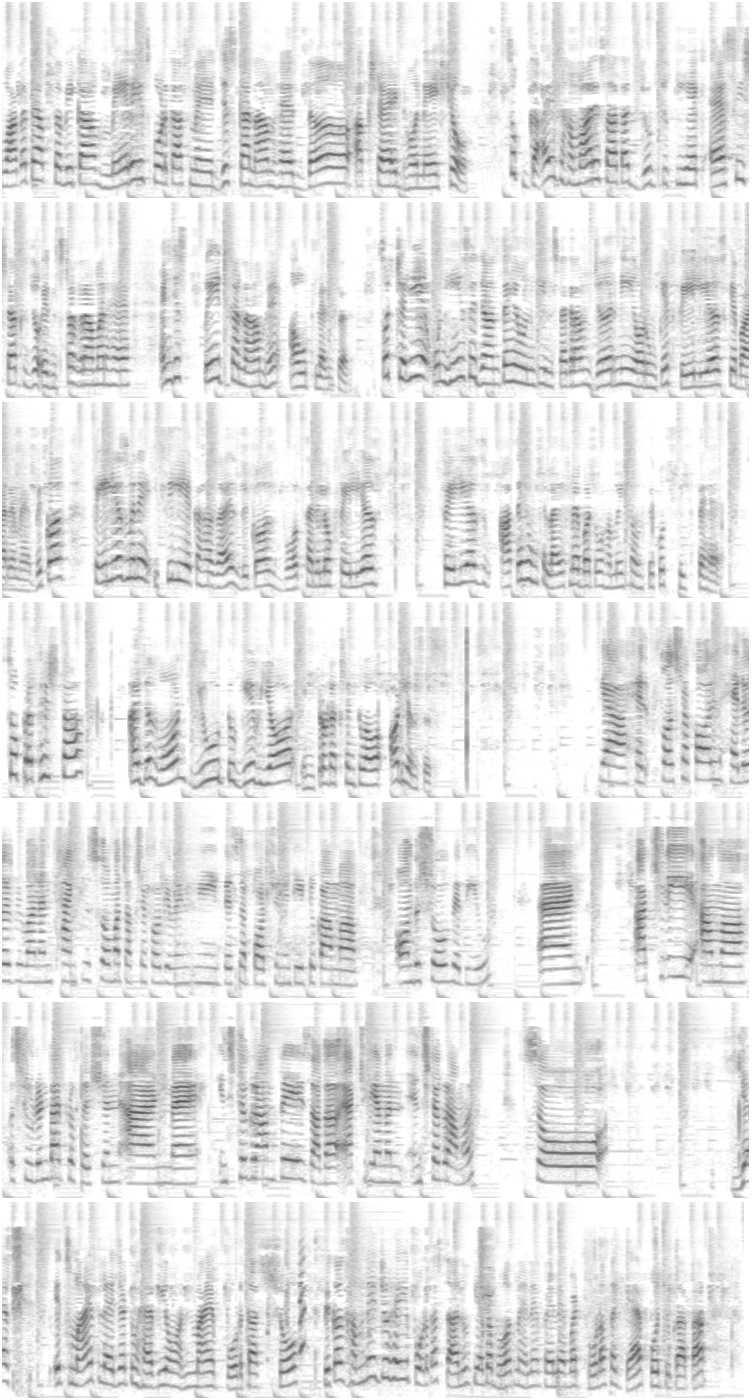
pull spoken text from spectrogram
स्वागत है आप सभी का मेरे इस पॉडकास्ट में जिसका नाम है the Akshay Dhone show. So guys हमारे साथ आज जुड़ चुकी है एक ऐसी शख्स जो इंस्टाग्रामर है एंड जिस पेज का नाम है आउटलेंसर तो चलिए उन्हीं से जानते हैं उनकी इंस्टाग्राम जर्नी और उनके फेलियर्स के बारे में। बिकॉज़ फेलियर्स मैंने इसीलिए कहा गाइस बिकॉज़ बहुत सारे लोग फेलियर्स फेलियर्स आते हैं उनके लाइफ में बट वो हमेशा उनसे कुछ सीखते हैं। So so, Pratishtha I just want you to give your introduction to our audiences Yeah, first of all, hello everyone, and thank you so much, Akshay, for giving me this opportunity to come uh, on the show with you. And actually, I'm a, a student by profession, and मैं Instagram पे ज़्यादा actually I'm an Instagrammer. So yes, it's my pleasure to have you on my podcast show because हमने जो है ये podcast चालू किया था बहुत महीने पहले बट थोड़ा सा गैप हो चुका था।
